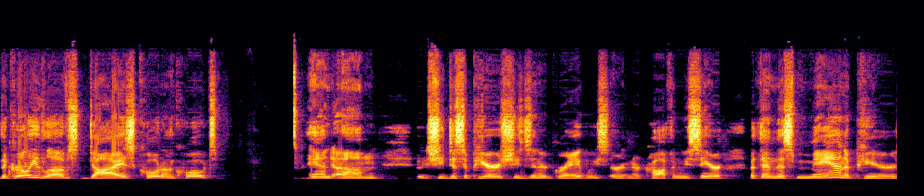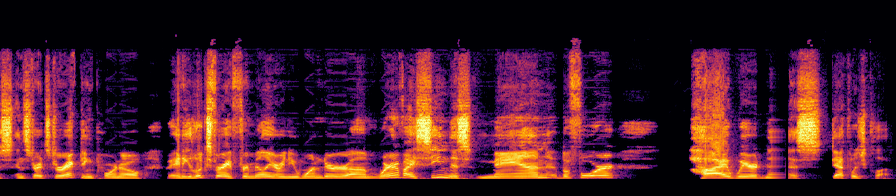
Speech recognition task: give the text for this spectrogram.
the girl he loves, dies, quote unquote, and um, she disappears. She's in her grave, we or in her coffin. We see her, but then this man appears and starts directing porno, and he looks very familiar. And you wonder, um, where have I seen this man before? High weirdness, Death Wish Club.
